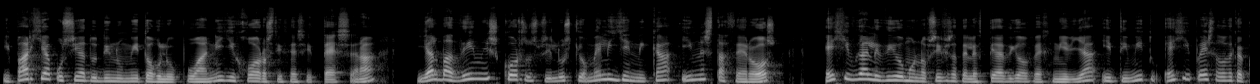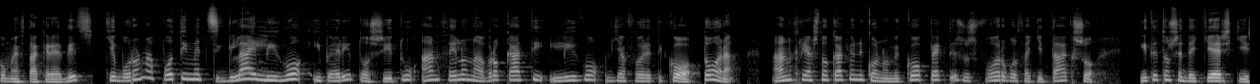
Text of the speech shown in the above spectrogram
Υπάρχει απουσία του Ντίνου Μίτογλου που ανοίγει χώρο στη θέση 4. Η Άλμπα δίνει σκορ στους ψηλούς και ο Μέλι γενικά είναι σταθερός. Έχει βγάλει δύο μονοψήφια στα τελευταία δύο παιχνίδια. Η τιμή του έχει πέσει στα 12,7 credits και μπορώ να πω ότι με τσιγκλάει λίγο η περίπτωσή του αν θέλω να βρω κάτι λίγο διαφορετικό. Τώρα, αν χρειαστώ κάποιον οικονομικό παίκτη στους φόργο θα κοιτάξω είτε τον Σεντεκέρσκι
